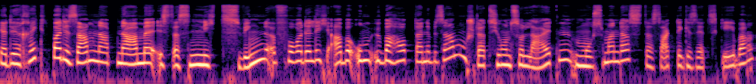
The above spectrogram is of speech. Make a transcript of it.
Ja, direkt bei der Samenabnahme ist das nicht zwingend erforderlich, aber um überhaupt eine Besamungsstation zu leiten, muss man das, das sagt der Gesetzgeber.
